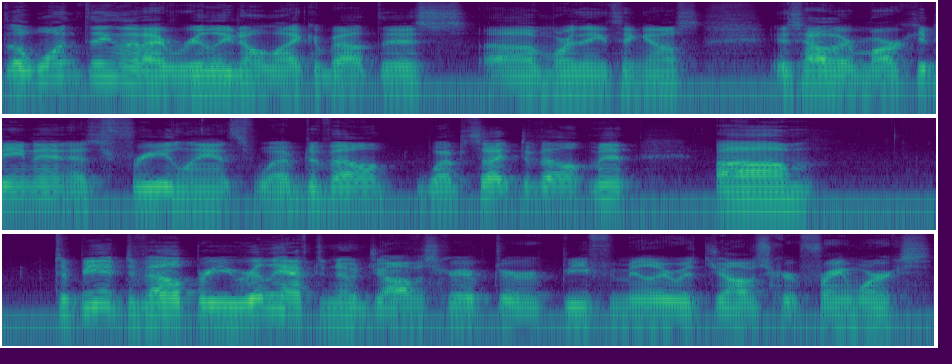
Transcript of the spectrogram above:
the one thing that I really don't like about this, uh, more than anything else, is how they're marketing it as freelance web develop website development. Um, to be a developer, you really have to know JavaScript or be familiar with JavaScript frameworks,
